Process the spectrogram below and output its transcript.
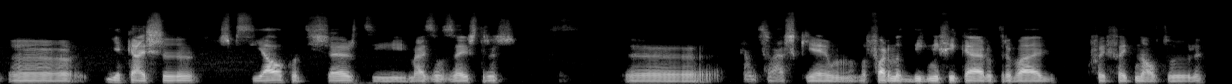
Uh, e a caixa especial com t-shirt e mais uns extras. Uh, Portanto, acho que é uma forma de dignificar o trabalho que foi feito na altura.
